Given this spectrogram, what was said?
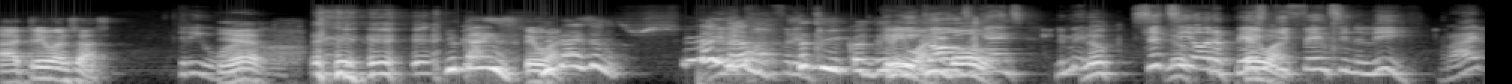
Uh, 3 1 us. 3 1. Yeah. You guys, They you won. guys have, you guys Very have confident. City conceding Three three one. goals goals. against. Let me, Look, City look. are the best won. defense in the league, right?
